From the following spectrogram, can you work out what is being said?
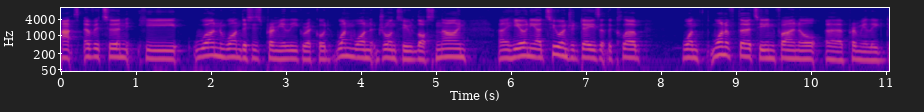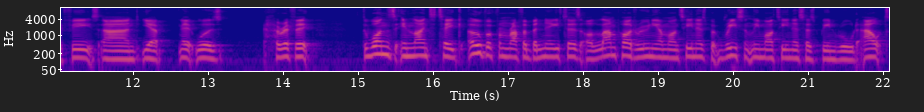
at Everton. He won one, this is Premier League record, won one, drawn two, lost nine. Uh, he only had 200 days at the club, one, one of 13 final uh, Premier League defeats, and yeah, it was horrific. The ones in line to take over from Rafa Benitez are Lampard, Rooney, and Martinez, but recently Martinez has been ruled out,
